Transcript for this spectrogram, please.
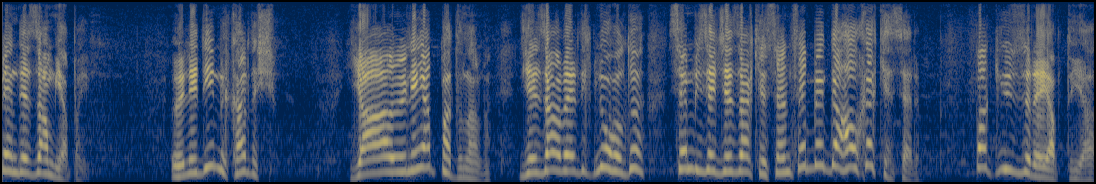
ben de zam yapayım. Öyle değil mi kardeşim? Ya öyle yapmadılar mı? Ceza verdik ne oldu? Sen bize ceza kesersen ben de halka keserim. Bak 100 lira yaptı ya.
